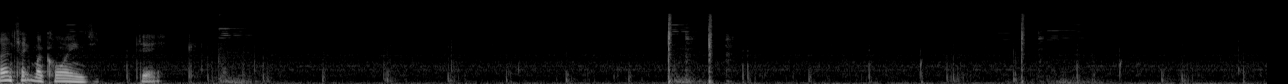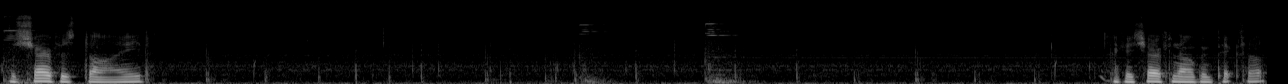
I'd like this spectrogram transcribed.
Don't take my coins, you sheriff has died. Okay, sheriff now been picked up.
